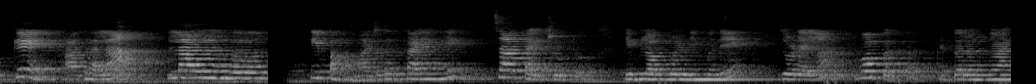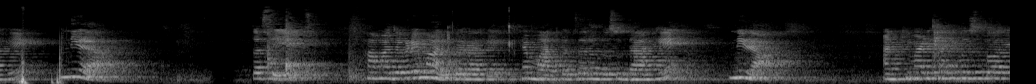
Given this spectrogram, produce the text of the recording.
ओके हा झाला लाल रंग. हे पहा माझ्याकडे काय आहे? चाक आहे छोट. हे ब्लॉक बिल्डिंगमध्ये जोडायला वापरतात. याचा रंग आहे निळा. तसेच हा माझ्याकडे मार्कर आहे. ह्या मार्करचा रंग सुद्धा आहे निळा. आणखी माझी काही वस्तू आहे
